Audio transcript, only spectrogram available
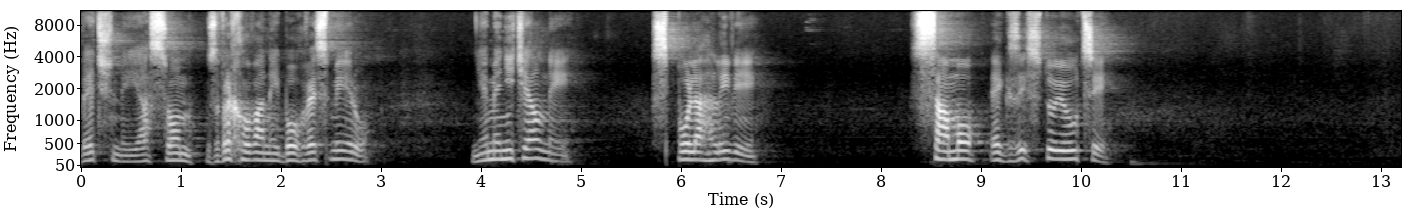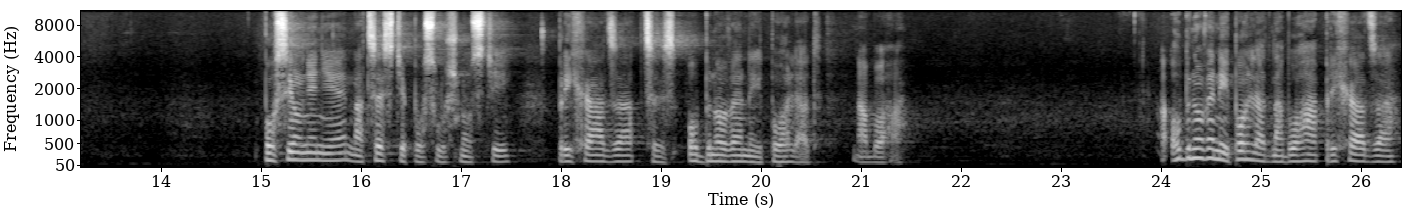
Večný ja som, zvrchovaný Boh vesmíru. Nemeniteľný, spolahlivý, samoexistujúci. Posilnenie na ceste poslušnosti prichádza cez obnovený pohľad na Boha. A obnovený pohľad na Boha prichádza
